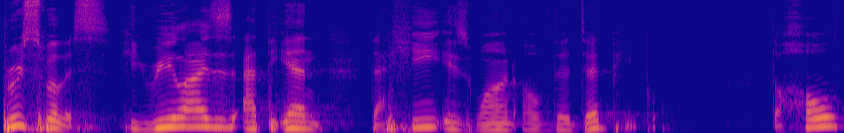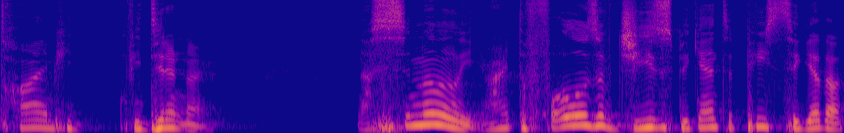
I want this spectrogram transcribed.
Bruce Willis, he realizes at the end that he is one of the dead people. The whole time he, he didn't know. Now, similarly, right, the followers of Jesus began to piece together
